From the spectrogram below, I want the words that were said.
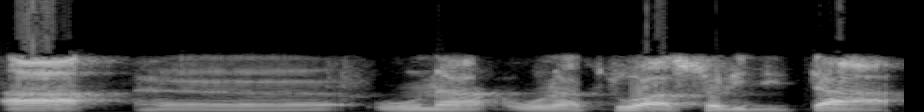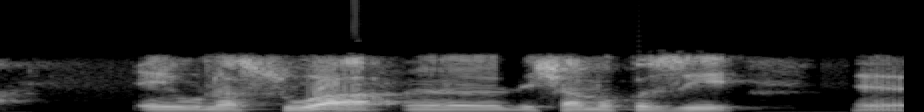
ha eh, una, una, sua solidità e una sua, eh, diciamo così, eh,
